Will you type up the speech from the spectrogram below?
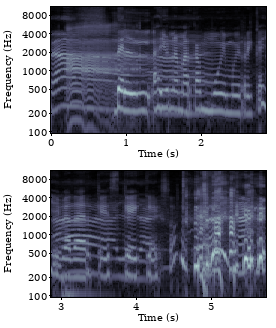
Ah. Del, hay una marca muy muy rica y iba a dar que es Ay, que ay, queso. ¿Qué,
